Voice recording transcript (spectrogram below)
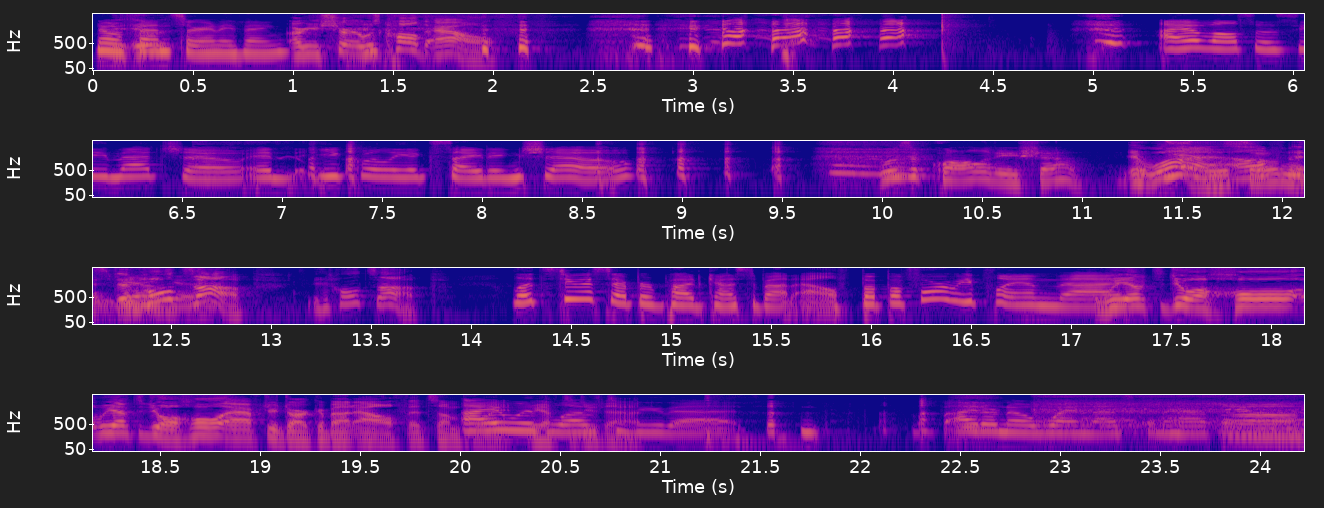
No offense or anything. Are you sure it was called Alf? I have also seen that show, an equally exciting show. It was a quality show. It was. Yeah, Alf It's- it really holds good. up. It holds up. let's do a separate podcast about Alf. But before we plan that, We have to do a whole. We have to do a whole after dark about Alf at some point. I we would have love to do that. I don't know when that's going to happen. Uh,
